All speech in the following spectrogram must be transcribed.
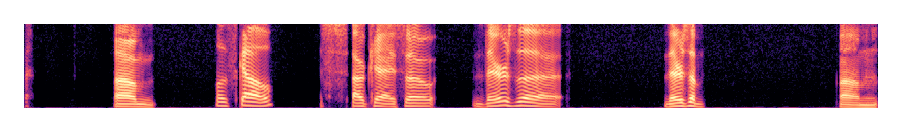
um. Let's go. Okay, so there's a there's a um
